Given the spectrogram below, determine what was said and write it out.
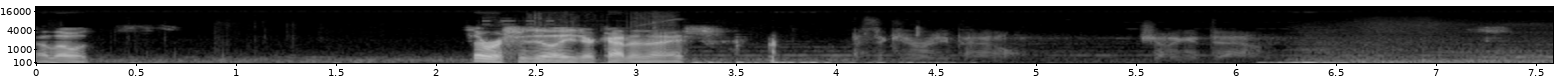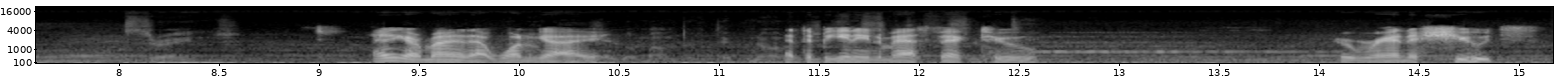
Although it's... Cerberus facilities are kinda nice. Security panel. Shutting it down. Strange. I think I reminded that one guy Full amount of technology. at the beginning of Mass Effect 2 who Miranda shoots. We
